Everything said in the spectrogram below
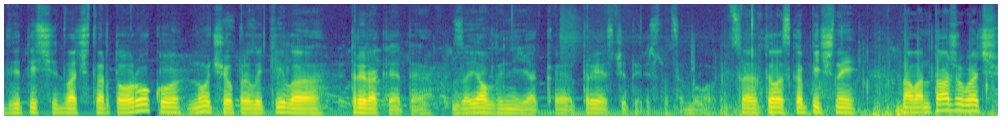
2024 року ночі прилетіло три ракети. Заявлені як е, 3 С-400 це було. Це телескопічний навантажувач.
